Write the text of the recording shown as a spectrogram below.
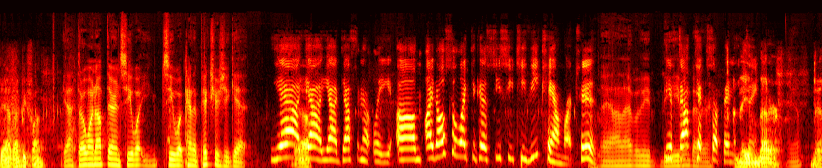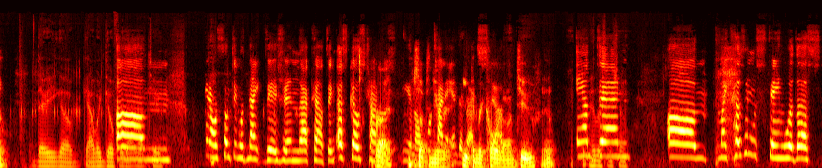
Yeah, that'd be fun. Yeah, throw one up there and see what you see what kind of pictures you get. Yeah Yeah. yeah yeah definitely um i'd also like to get a cctv camera too Yeah, that would be, be if even that better. picks up anything. Even anything. better. Yeah. Yeah. There you go. I would go for that Um, one too. you know, something with night vision, that kind of thing. Us ghost Right. hunters, you know, Something we're you, kind of into you can record stuff. on too. Yeah. And then, um, my cousin was staying with us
